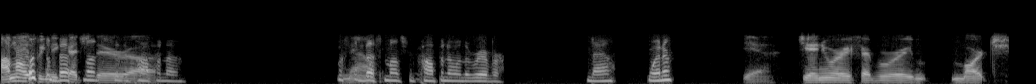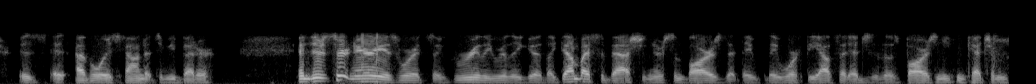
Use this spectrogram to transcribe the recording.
I'm hoping to catch their the uh? What's now. the best months for pompano in the river? Now, winter. yeah, January, February, March is I've always found it to be better. And there's certain areas where it's like really, really good. Like down by Sebastian, there's some bars that they they work the outside edges of those bars, and you can catch them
